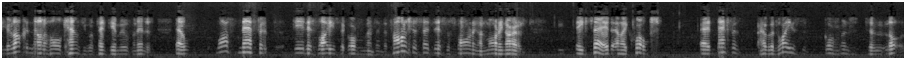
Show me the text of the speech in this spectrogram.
you're locking down a whole county with plenty of movement in it. Now, what NPHET did advise the government, the Taoiseach said this this morning on Morning Ireland. They've said, and I quote, uh, NPHET have advised the government to lo-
